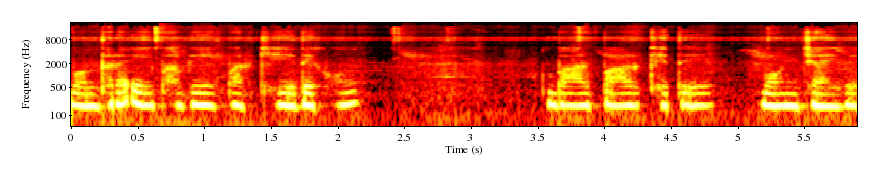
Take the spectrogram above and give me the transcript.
বন্ধুরা, এইভাবে একবার খেয়ে দেখুন। বারবার খেতে মন চাইবে।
